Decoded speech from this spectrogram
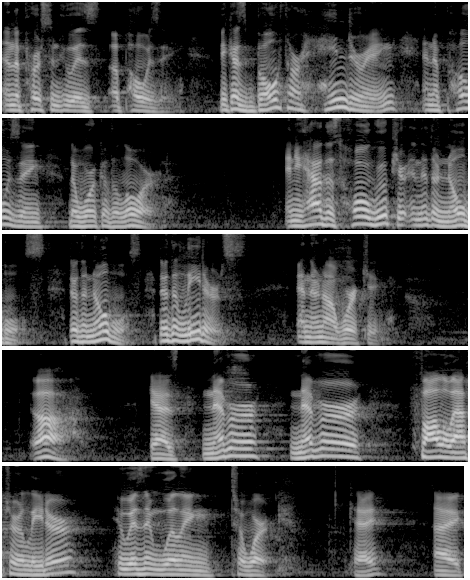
and the person who is opposing, because both are hindering and opposing the work of the Lord. And you have this whole group here, and they're the nobles. They're the nobles. They're the leaders, and they're not working. Ah. Guys, never, never follow after a leader who isn't willing to work. Okay? Like,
